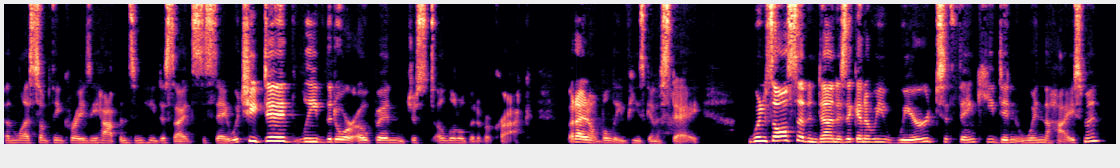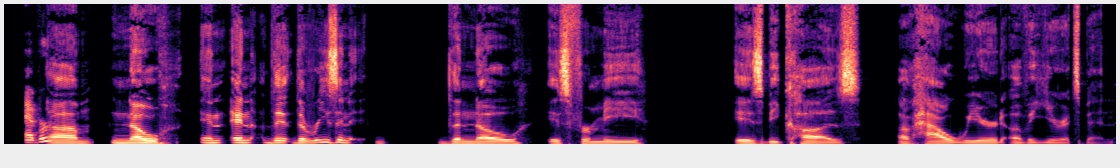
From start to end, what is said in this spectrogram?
unless something crazy happens and he decides to stay, which he did leave the door open, just a little bit of a crack. But I don't believe he's going to stay. When it's all said and done, is it going to be weird to think he didn't win the Heisman ever? Um, no, and and the the reason the no is for me is because of how weird of a year it's been.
